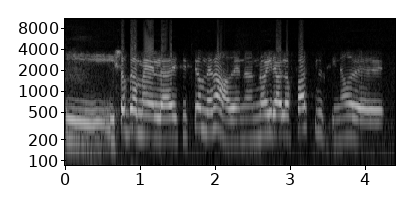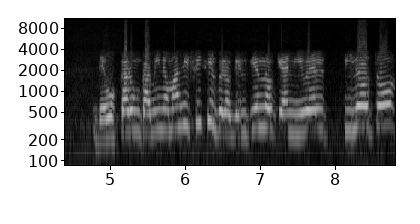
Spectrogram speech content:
y, y yo tomé la decisión de no, de no, ir a lo fácil, sino de, de buscar un camino más difícil, pero que entiendo que a nivel piloto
